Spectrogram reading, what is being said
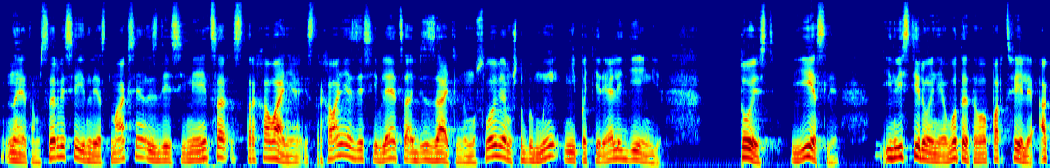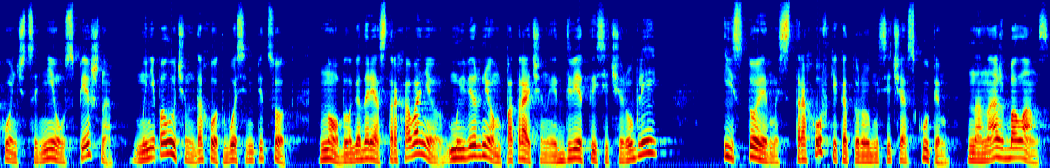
на этом сервисе InvestMaxi, здесь имеется страхование. И страхование здесь является обязательным условием, чтобы мы не потеряли деньги. То есть, если инвестирование вот этого портфеля окончится неуспешно, мы не получим доход 8500, но благодаря страхованию мы вернем потраченные 2000 рублей и стоимость страховки, которую мы сейчас купим, на наш баланс.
